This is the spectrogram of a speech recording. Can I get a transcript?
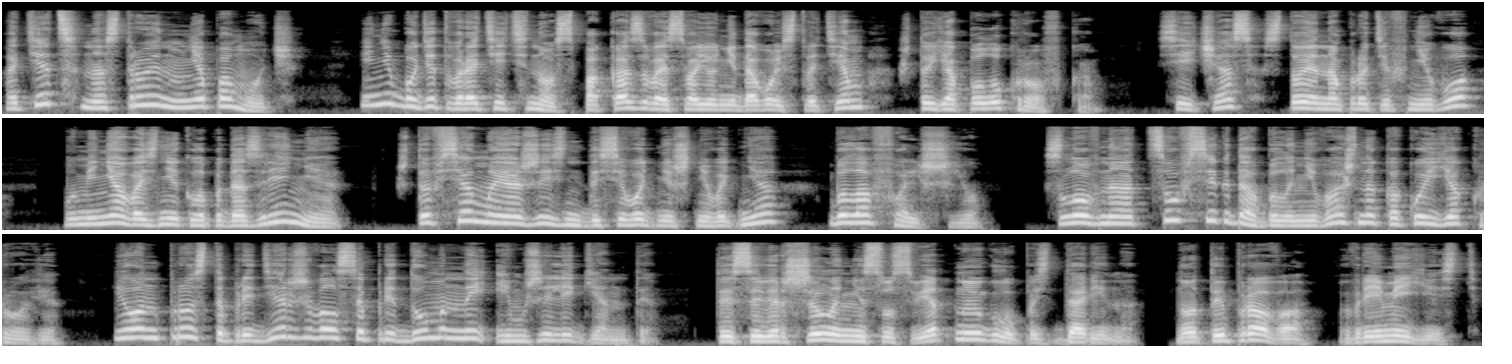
отец настроен мне помочь и не будет воротить нос, показывая свое недовольство тем, что я полукровка. Сейчас, стоя напротив него, у меня возникло подозрение, что вся моя жизнь до сегодняшнего дня была фальшью. Словно отцу всегда было неважно, какой я крови, и он просто придерживался придуманной им же легенды. Ты совершила несусветную глупость, Дарина. Но ты права, время есть.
